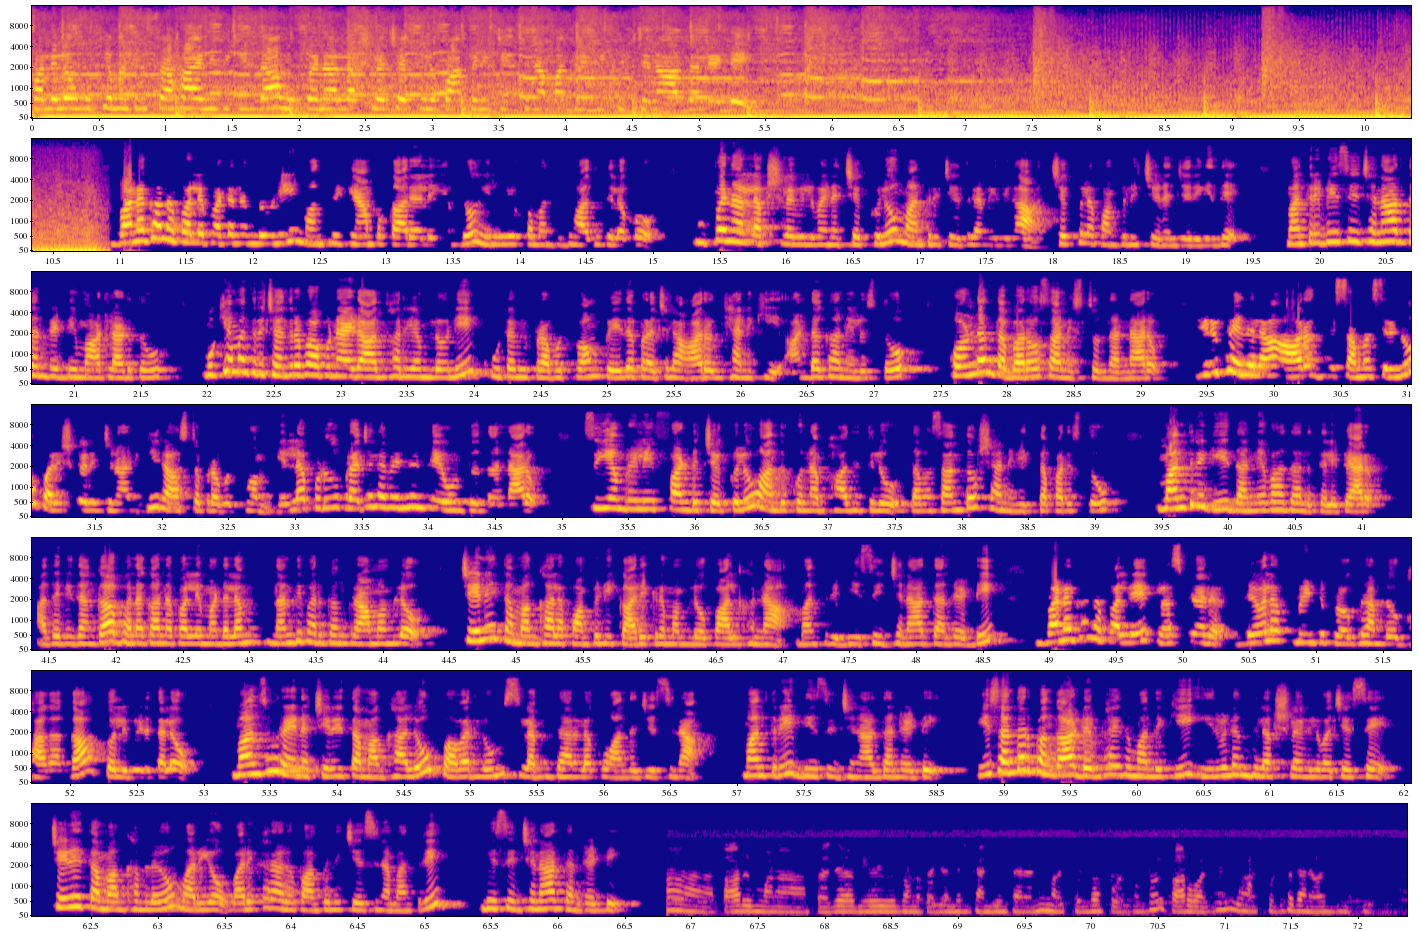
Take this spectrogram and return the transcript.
బనగానపల్లెలో ముఖ్యమంత్రి సహాయ నిధి కింద ముప్పై నాలుగు లక్షల చెక్కులు పంపిణీ చేసిన మంత్రి బీసీ జనార్దన్ రెడ్డి. వనగానపల్లె పట్టణంలోని మంత్రి క్యాంపు కార్యాలయంలో ఇరవై ఒక్క మంది బాధితులకు ముప్పై నాలుగు లక్షల విలువైన చెక్కులు మంత్రి చేతుల మీదుగా చెక్కుల పంపిణీ చేయడం జరిగింది. మంత్రి బీసీ జనార్దన్ రెడ్డి మాట్లాడుతూ ముఖ్యమంత్రి చంద్రబాబు నాయుడు ఆధ్వర్యంలోని కూటమి ప్రభుత్వం పేద ప్రజల ఆరోగ్యానికి అండగా నిలుస్తూ కొండంత భరోసానిస్తుందన్నారు. నిరుపేదల ఆరోగ్య సమస్యలను పరిష్కరించడానికి రాష్ట్ర ప్రభుత్వం ఎల్లప్పుడూ ప్రజల వెన్నంటే ఉంటుందన్నారు. సీఎం రిలీఫ్ ఫండ్ చెక్కులు అందుకున్న బాధితులు తమ సంతోషాన్ని వ్యక్తపరుస్తూ మంత్రికి ధన్యవాదాలు తెలిపారు. అదేవిధంగా బనగానపల్లి మండలం నందివర్గం గ్రామంలో చేనేత మగ్గాల పంపిణీ కార్యక్రమంలో పాల్గొన్న మంత్రి BC Janardhan Reddy Banaganapalle cluster development programme లో భాగంగా తొలి విడతలో మంజూరైన చేనేత మగ్గాలు పవర్ లూమ్స్ లబ్ధిదారులకు అందజేసిన మంత్రి బీసీ జనార్దన్ రెడ్డి. ఈ సందర్భంగా డెబ్బై ఐదు మందికి ఇరవై ఎనిమిది లక్షల విలువ చేసే చేనేత మగ్గంలను మరియు పరికరాలు పంపిణీ చేసిన మంత్రి బీసీ జనార్దన్ రెడ్డి. సార్ మన ప్రజా నియోజకవర్గంలో ప్రజలందరికీ అందించాలని మనస్ఫూర్తిగా కోరుకుంటూ సార్ వారికి మనస్ఫూర్తిగా ధన్యవాదాలు తెలుపుతున్నాను.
